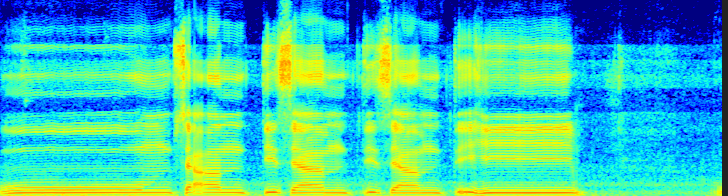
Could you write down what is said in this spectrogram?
ఓం శాంతి శాంతి శాంతి. ॐ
